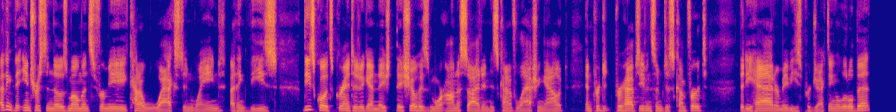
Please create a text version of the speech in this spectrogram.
I think the interest in those moments for me kind of waxed and waned. I think these, these quotes, granted, again, they, they show his more honest side and his kind of lashing out and per- perhaps even some discomfort that he had, or maybe he's projecting a little bit.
